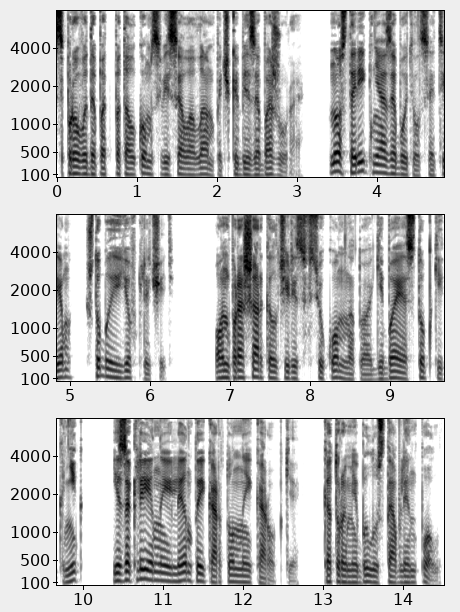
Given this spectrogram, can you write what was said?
С провода под потолком свисала лампочка без абажура, но старик не озаботился тем, чтобы ее включить. Он прошаркал через всю комнату, огибая стопки книг и заклеенные лентой картонные коробки, которыми был уставлен пол,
